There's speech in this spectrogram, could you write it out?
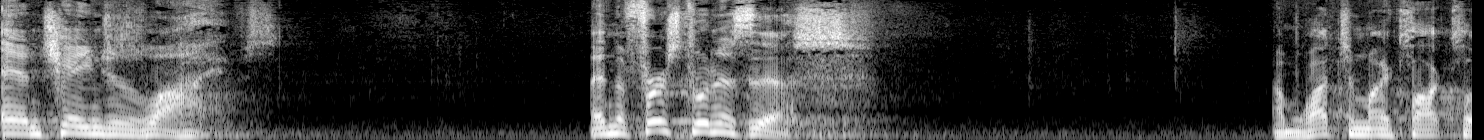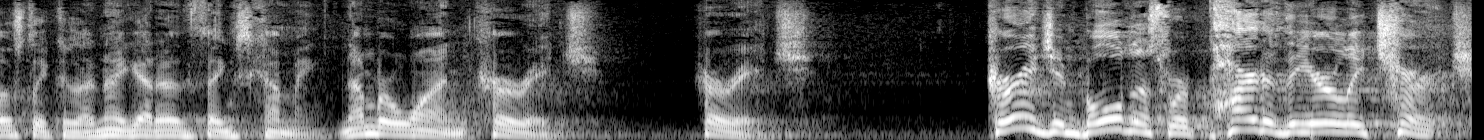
and changes lives. And the first one is this. I'm watching my clock closely because I know you got other things coming. Number one, courage. Courage. Courage and boldness were part of the early church.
